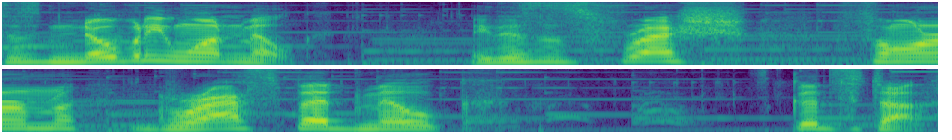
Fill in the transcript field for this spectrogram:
Does nobody want milk? Like, this is fresh, farm, grass fed milk. It's good stuff.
